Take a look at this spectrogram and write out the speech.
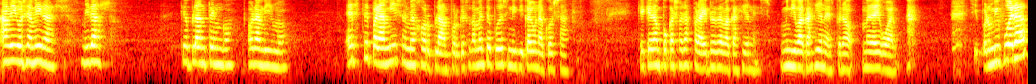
Amigos y amigas, mirad qué plan tengo ahora mismo. Este para mí es el mejor plan porque solamente puede significar una cosa, que quedan pocas horas para irnos de vacaciones, mini vacaciones, pero me da igual. si por mí fuera,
